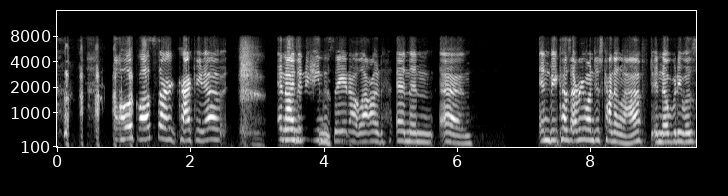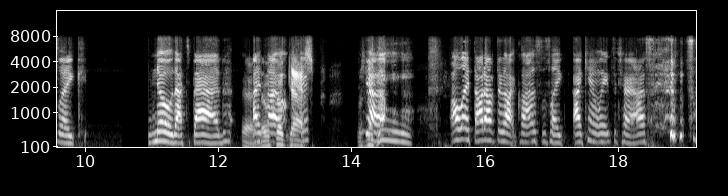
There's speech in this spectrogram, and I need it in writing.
the whole class started cracking up and i Oh, didn't mean to say it out loud and then um and because everyone just kind of laughed and nobody was like no that's bad Yeah, I no, thought, no okay. gasp. Was Yeah. no, all I thought after that class was like, I can't wait to try acid. So,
